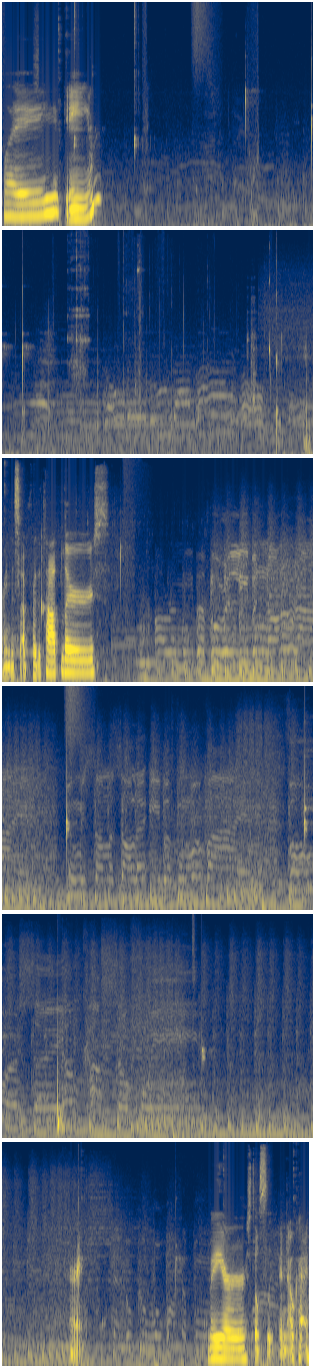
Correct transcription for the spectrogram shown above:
Play game. Bring this up for the toddlers. They are still sleeping. Okay.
